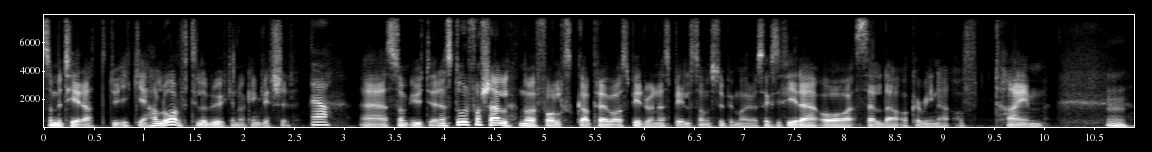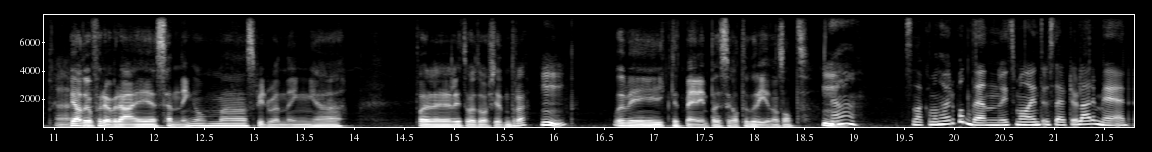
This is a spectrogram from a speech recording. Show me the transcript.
som betyr at du ikke har lov til å bruke noen glitcher. Ja. Eh, som utgjør en stor forskjell når folk skal prøve å speedrunne spill som Super Mario 64 og Zelda Ocarina of Time. Mm. Eh, Vi hadde jo for øvrig ei sending om eh, speedrunning for litt over et år siden, tror jeg. mm, Hvor vi gikk litt mer inn på disse kategoriene og sånt. mm. ja. Så da kan man høre på den hvis man er interessert i å lære mer.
